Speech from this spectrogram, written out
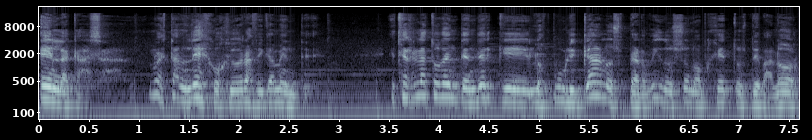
en la casa no es tan lejos geográficamente. Este relato da a entender que los publicanos perdidos son objetos de valor,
